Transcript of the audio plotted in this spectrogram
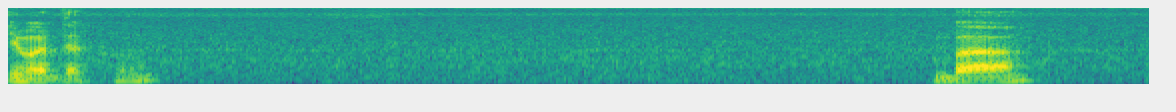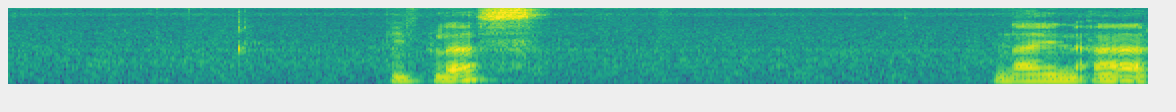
এবার দেখো। বা পি প্লাস নাইন আর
